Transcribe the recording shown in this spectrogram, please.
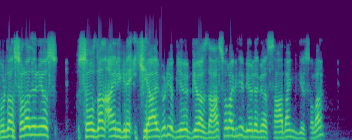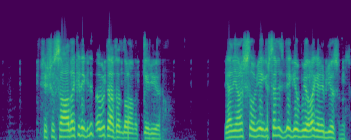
Buradan sola dönüyoruz. soldan aynı yine ikiye ayrılıyor. Biri biraz daha sola gidiyor. Biri de biraz sağdan gidiyor sola. İşte şu sağdaki de gidip öbür taraftan dolanıp geliyor. Yani yanlışlıkla oraya girseniz bile bu yola gelebiliyorsunuz.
